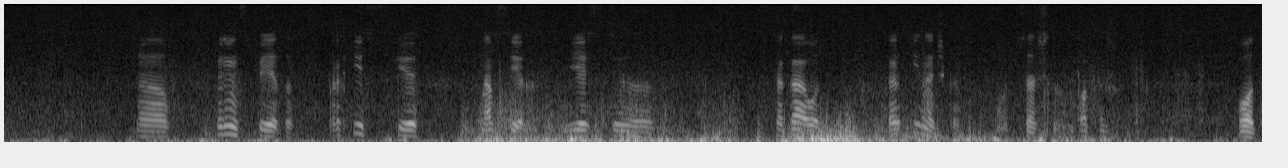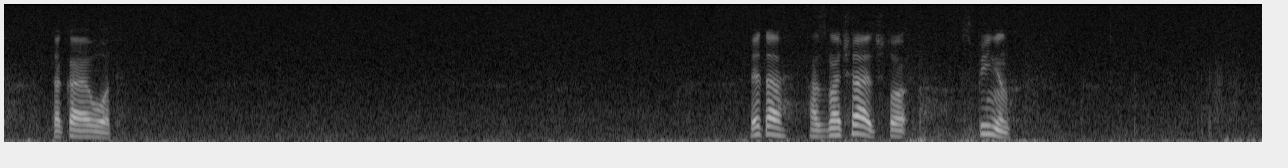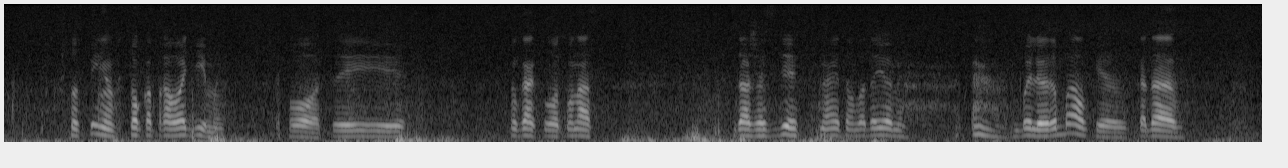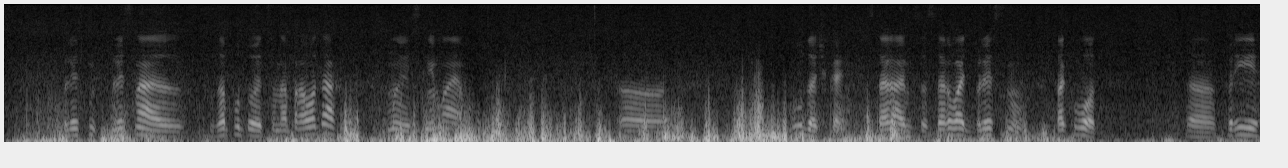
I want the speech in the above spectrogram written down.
Э, в принципе это практически на всех есть э, такая вот картиночка вот сейчас покажу вот такая вот это означает что спиннинг что спиннинг только проводимый вот и ну как вот у нас даже здесь, на этом водоеме, были рыбалки, когда блесна запутываются на проводах, мы снимаем э, удочкой, стараемся сорвать блесну. Так вот, э, при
